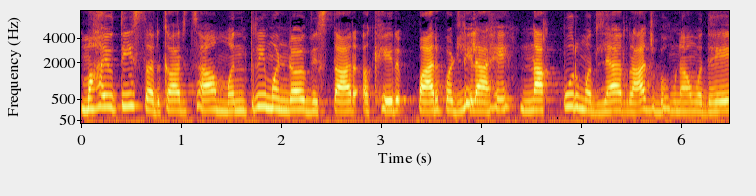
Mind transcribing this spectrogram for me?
महायुती सरकारचा मंत्रिमंडळ विस्तार अखेर पार पडलेला आहे. नागपूरमधल्या राजभवनामध्ये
